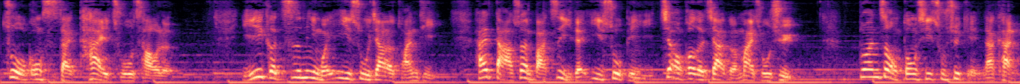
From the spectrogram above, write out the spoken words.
做工实在太粗糙了。以一个自命为艺术家的团体，还打算把自己的艺术品以较高的价格卖出去，端这种东西出去给人家看，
